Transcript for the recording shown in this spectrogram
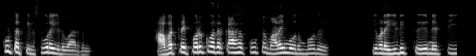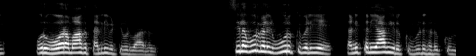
கூட்டத்தில் சூறையிடுவார்கள். அவற்றை பொறுக்குவதற்காக கூட்டம் அலைமோதும் போது இவளை இடித்து நெட்டி ஒரு ஓரமாக தள்ளி விட்டு விடுவார்கள். சில ஊர்களில் ஊருக்கு வெளியே தனித்தனியாக இருக்கும் வீடுகளுக்கும்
